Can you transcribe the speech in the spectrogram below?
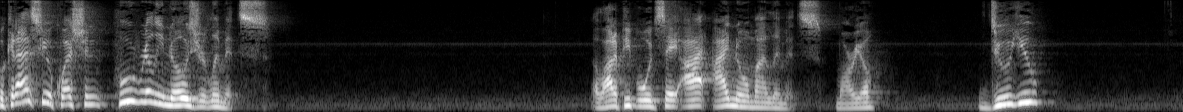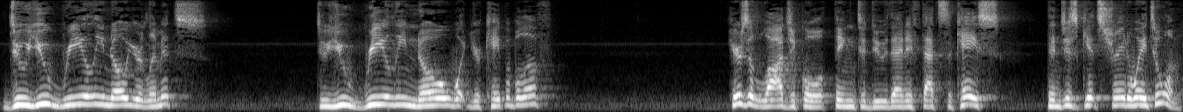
But can I ask you a question? Who really knows your limits? A lot of people would say, I, I know my limits, Mario. Do you? Do you really know your limits? Do you really know what you're capable of? Here's a logical thing to do then. If that's the case, then just get straight away to them.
